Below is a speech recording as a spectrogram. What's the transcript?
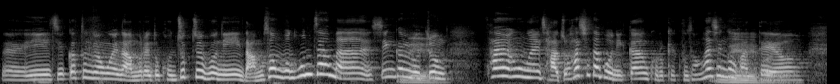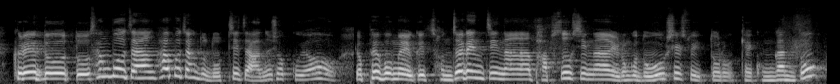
네, 이 집 같은 경우에는 아무래도 건축주분이 남성분 혼자만 싱글로 네. 좀 사용을 자주 하시다 보니까 그렇게 구성하신 것 네, 같아요. 맞아요. 그래도 또 상부장, 하부장도 놓치지 않으셨고요. 옆에 보면 여기 전자레인지나 밥솥이나 이런 거 놓으실 수 있도록 이렇게 공간도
